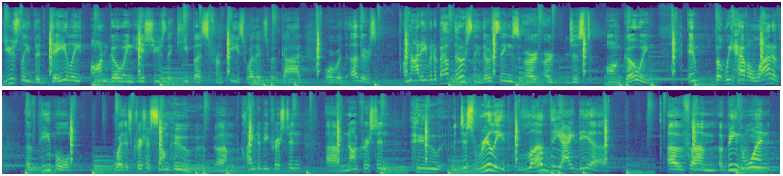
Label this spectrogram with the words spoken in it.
Usually, the daily, ongoing issues that keep us from peace, whether it's with God or with others, are not even about those things. Those things are, are just ongoing. And but we have a lot of, of people, whether it's Christians, some who um, claim to be Christian, um, non Christian, who just really love the idea of, um, of being the one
